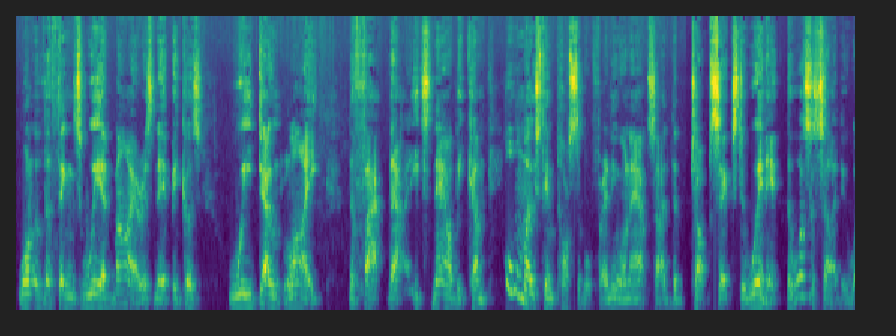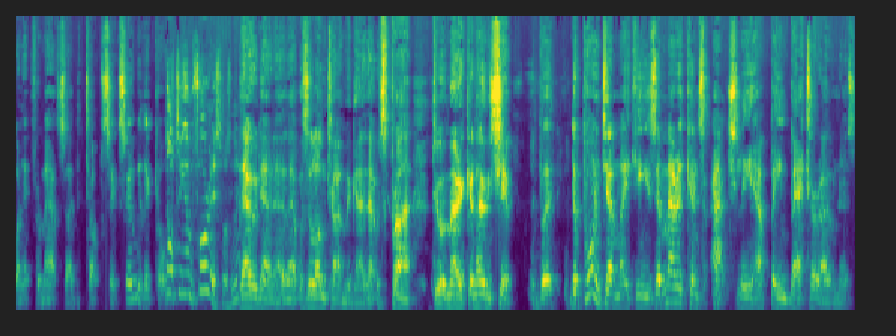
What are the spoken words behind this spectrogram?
one of the things we admire, isn't it? Because we don't like the fact that it's now become almost impossible for anyone outside the top six to win it. There was a side who won it from outside the top six. Who were they called? Nottingham Forest, wasn't it? No, no, no. That was a long time ago. That was prior to American ownership. But the point I'm making is Americans actually have been better owners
